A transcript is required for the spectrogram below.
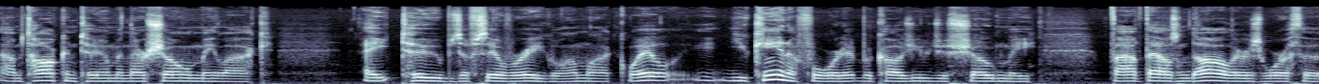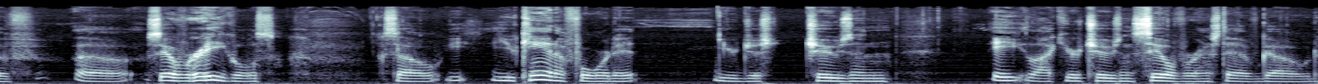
I'm talking to them and they're showing me like eight tubes of Silver Eagle. I'm like, "Well, you can't afford it because you just showed me five thousand dollars worth of uh, Silver Eagles, so y- you can't afford it. You're just choosing." Eat like you're choosing silver instead of gold.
